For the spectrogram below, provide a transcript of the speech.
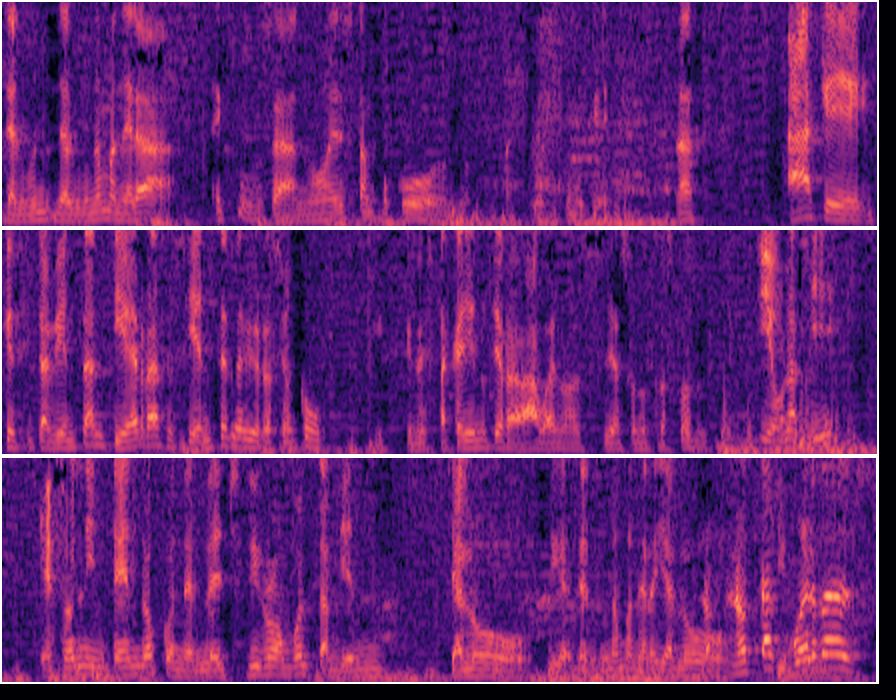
de, algún, de alguna manera Xbox. O sea, no es tampoco no, así, así como que. Ah, ah, que, que si te avientan tierra se siente la vibración como que, que le está cayendo tierra. Ah, bueno, eso ya son otras cosas. Y aún así, eso Nintendo con el HD Rumble también ya lo, diga, de alguna manera ya lo. ¿No, no te acuerdas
